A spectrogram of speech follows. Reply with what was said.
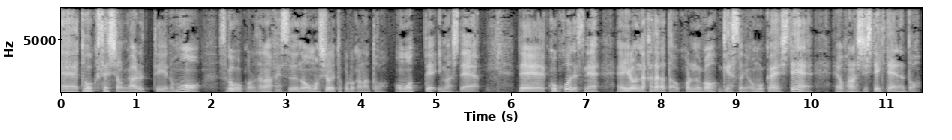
えー、トークセッションがあるっていうのも、すごくこのタナフェスの面白いところかなと思っていまして、で、ここをですね、いろんな方々をこの後ゲストにお迎えして、お話ししていきたいなと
